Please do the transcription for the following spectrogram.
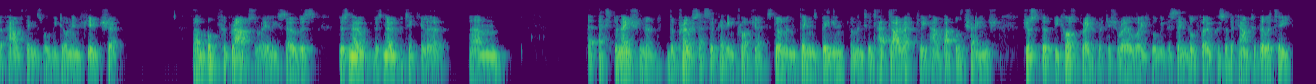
of how things will be done in future um, up for grabs, really. So there's there's no particular um, explanation of the process of getting projects done and things being implemented directly, how that will change just that because Great British Railways will be the single focus of accountability,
